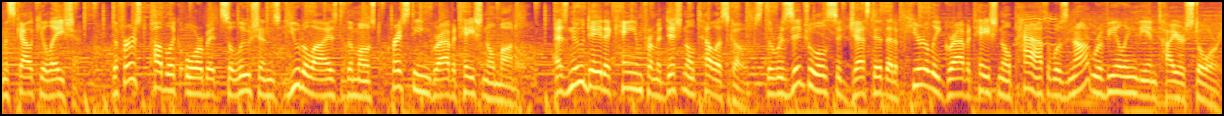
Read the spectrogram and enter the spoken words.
miscalculation. The first public orbit solutions utilized the most pristine gravitational model. As new data came from additional telescopes, the residuals suggested that a purely gravitational path was not revealing the entire story.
